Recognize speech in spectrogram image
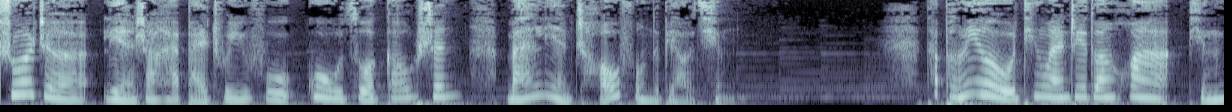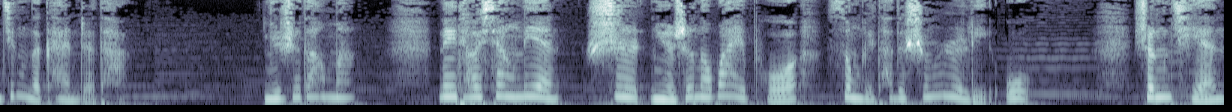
说着，脸上还摆出一副故作高深、满脸嘲讽的表情。他朋友听完这段话，平静的看着他。你知道吗？那条项链是女生的外婆送给她的生日礼物。生前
